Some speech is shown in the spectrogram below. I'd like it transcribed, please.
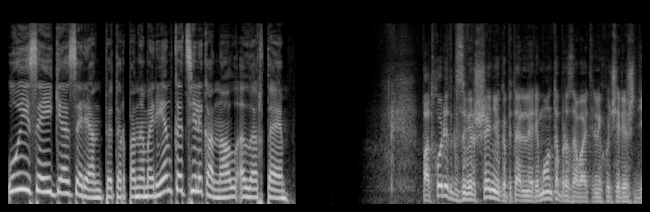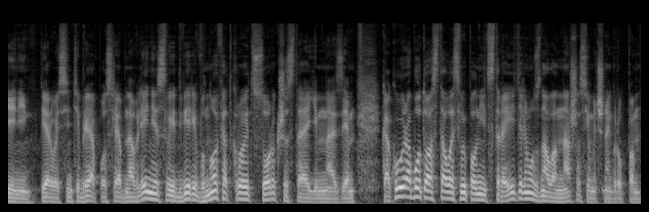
Луиза Игиазарян, Петр Пономаренко, телеканал ЛРТ. Подходит к завершению капитальный ремонт образовательных учреждений. 1 сентября после обновления свои двери вновь откроет 46-я гимназия. Какую работу осталось выполнить строителям, узнала наша съемочная группа.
